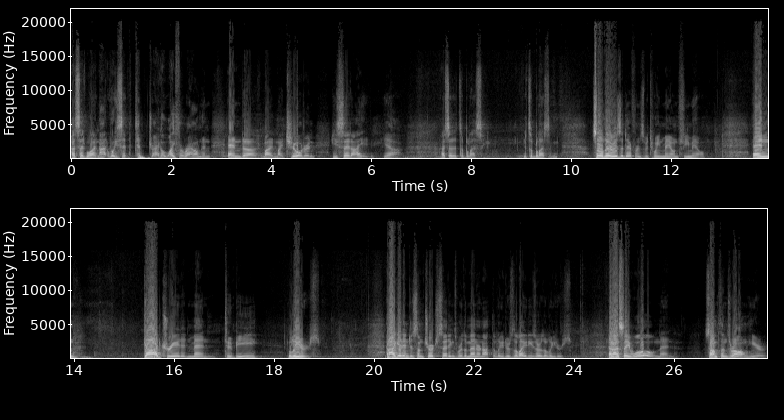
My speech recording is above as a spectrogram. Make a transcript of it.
I said, why not? Well, he said, drag a wife around and, and uh, my, my children. He said, I, yeah. I said, it's a blessing. It's a blessing. So there is a difference between male and female. And God created men to be leaders. And I get into some church settings where the men are not the leaders, the ladies are the leaders. And I say, Whoa, men, something's wrong here.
